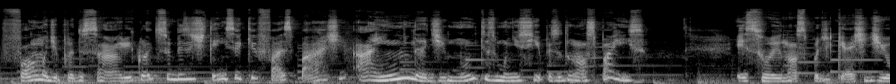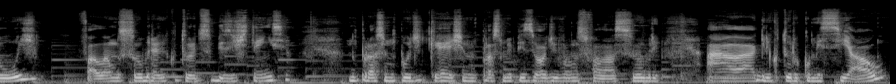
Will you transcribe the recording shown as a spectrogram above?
forma de produção agrícola de subsistência que faz parte ainda de muitos municípios do nosso país. Esse foi o nosso podcast de hoje falamos sobre agricultura de subsistência. No próximo podcast, no próximo episódio, vamos falar sobre a agricultura comercial,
